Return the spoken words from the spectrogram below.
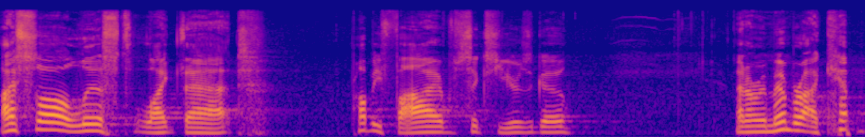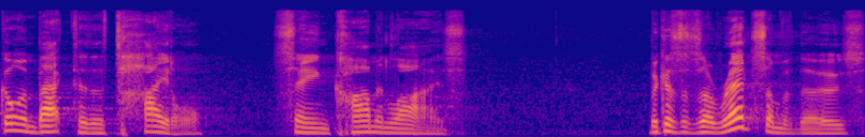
I saw a list like that probably five, six years ago. And I remember I kept going back to the title saying Common Lies. Because as I read some of those,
